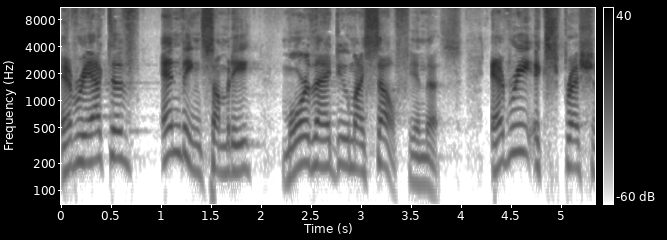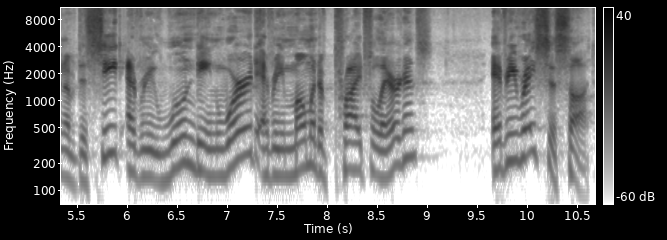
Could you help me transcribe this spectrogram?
Every act of envying somebody more than I do myself in this. Every expression of deceit, every wounding word, every moment of prideful arrogance, every racist thought,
